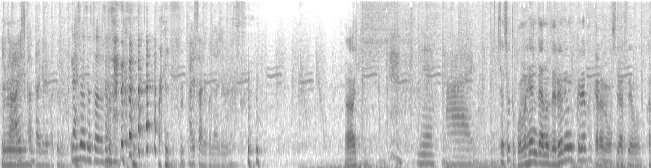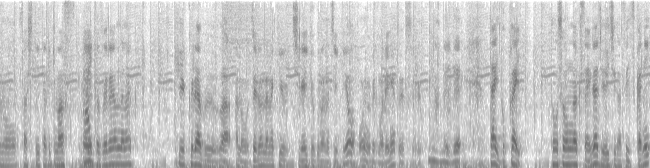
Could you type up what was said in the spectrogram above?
それからアイス買ってあげれば来るのであそうそうそうそう。そうアイス。アイスあれば大丈夫です。はい。ねはい。じゃあちょっとこの辺であの04クラブからのお知らせをあのさせていただきます。はい。えっ、と0479クラブはあの079市外局番の地域を音楽で盛り上げようとする団体で、第5回闘争音楽祭が11月5日に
